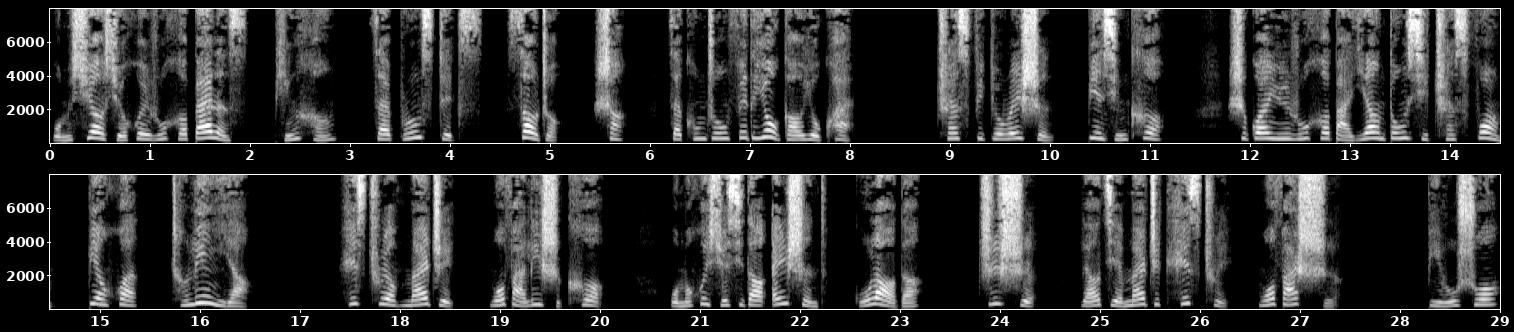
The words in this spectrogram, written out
我们需要学会如何 balance 平衡在 broomsticks 扫帚上。在空中飞得又高又快。Transfiguration 变形课是关于如何把一样东西 transform 变换成另一样。History of Magic 魔法历史课，我们会学习到 ancient 古老的知识，了解 magic history 魔法史。比如说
